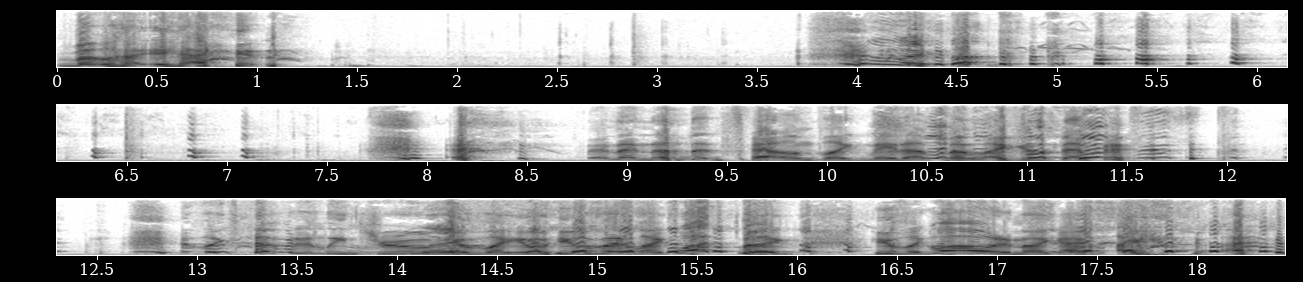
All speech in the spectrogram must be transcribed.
but like, I, and, and I know that sounds like made up, but like it's definitely it's like definitely true because like it, he was like, like what like he was like whoa and like I, I, I,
